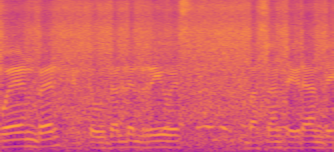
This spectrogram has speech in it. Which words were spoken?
pueden ver, el caudal del río es bastante grande.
